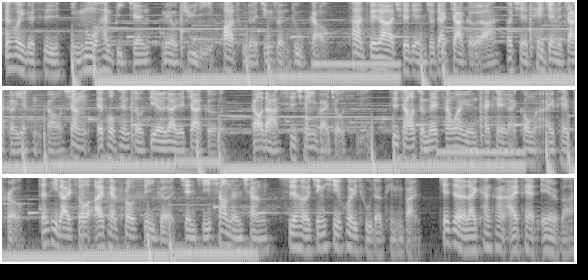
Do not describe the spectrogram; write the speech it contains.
最后一个是荧幕和笔尖没有距离，画图的精准度高。它的最大的缺点就在价格啦，而且配件的价格也很高，像 Apple Pencil 第二代的价格高达四千一百九十，至少要准备三万元才可以来购买 iPad Pro。整体来说，iPad Pro 是一个剪辑效能强、适合精细绘图的平板。接着来看看 iPad Air 吧。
